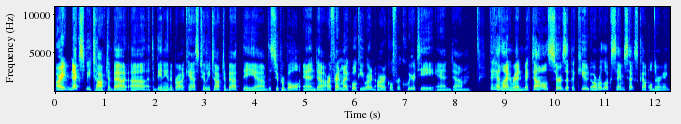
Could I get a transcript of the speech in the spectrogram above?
All right. Next, we talked about uh, at the beginning of the broadcast too. We talked about the uh, the Super Bowl, and uh, our friend Mike Wilke wrote an article for Queerty, and um, the headline read: "McDonald's serves up a cute, overlooked same-sex couple during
